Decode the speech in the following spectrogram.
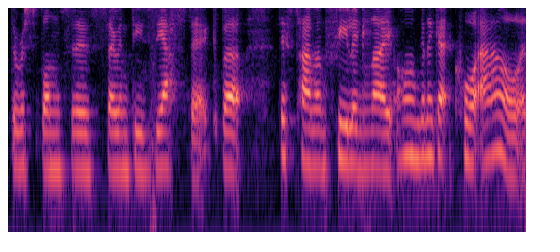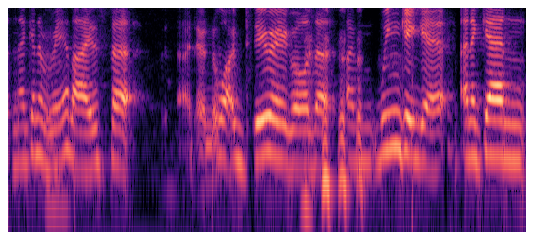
the response is so enthusiastic. But this time I'm feeling like, oh, I'm going to get caught out, and they're going to yeah. realize that I don't know what I'm doing or that I'm winging it. And again,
